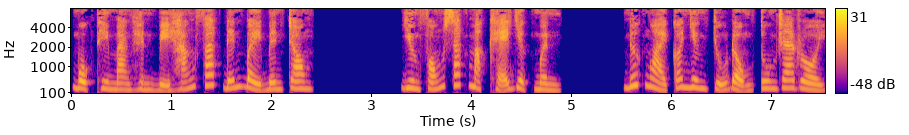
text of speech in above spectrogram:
Một thì màn hình bị hắn phát đến bầy bên trong. Dương Phóng sắc mặt khẽ giật mình. Nước ngoài có nhân chủ động tuôn ra rồi.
